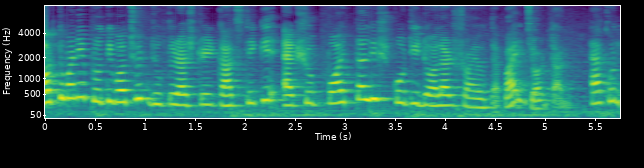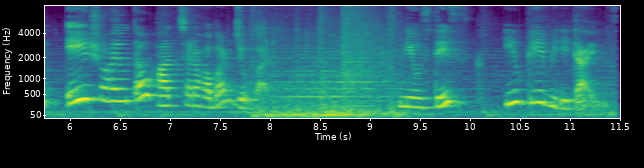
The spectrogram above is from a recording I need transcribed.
বর্তমানে প্রতি বছর যুক্তরাষ্ট্রের কাছ থেকে একশো পঁয়তাল্লিশ কোটি ডলার সহায়তা পায় জর্ডান। এখন এই সহায়তাও হাতছাড়া হবার জোগাড়। News desk UK BD times.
